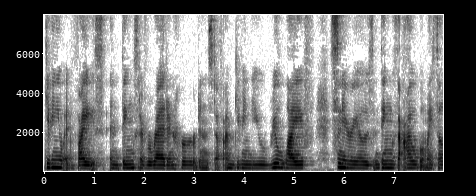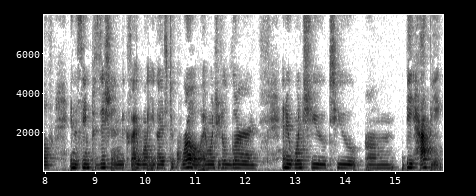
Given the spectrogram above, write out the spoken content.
giving you advice and things that I've read and heard and stuff. I'm giving you real life scenarios and things that I will put myself in the same position because I want you guys to grow. I want you to learn and I want you to um, be happy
